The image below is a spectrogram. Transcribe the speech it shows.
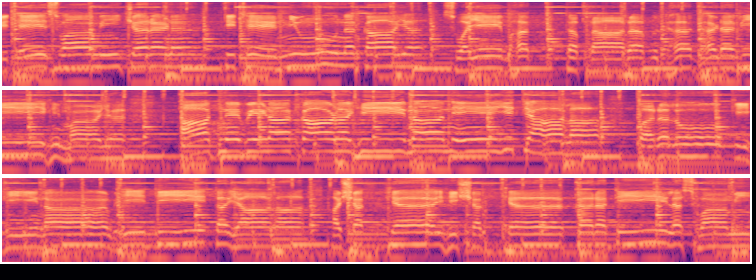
जिथे स्वामी चरण तिथे न्यून काय स्वये भक्त प्रारब्ध घडवी हिमाय आज्ञे विणा काळही नाने त्याला परलोकी ना भीती तयाला अशक्य हि शक्य करतील स्वामी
